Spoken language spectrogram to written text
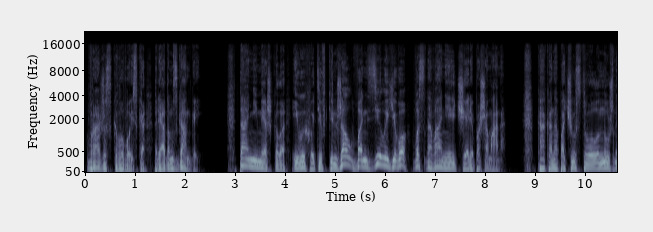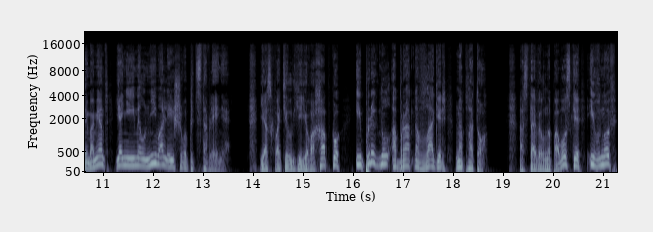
вражеского войска, рядом с Гангой. Та не мешкала и, выхватив кинжал, вонзила его в основание черепа шамана. Как она почувствовала нужный момент, я не имел ни малейшего представления. Я схватил ее в охапку и прыгнул обратно в лагерь на плато. Оставил на повозке и вновь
